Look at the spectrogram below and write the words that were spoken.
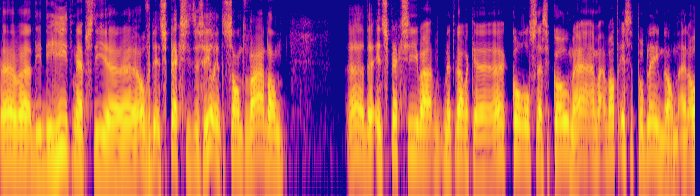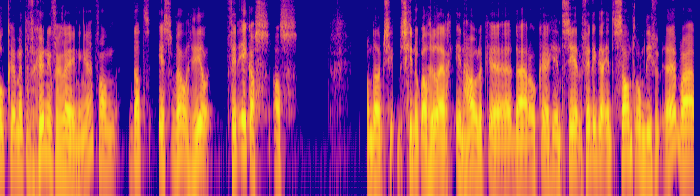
uh, die, die heatmaps die, uh, over de inspecties. Het is heel interessant waar dan de inspectie, waar, met welke calls ze komen. En wat is het probleem dan? En ook met de vergunningverleningen. Van, dat is wel heel, vind ik als, als omdat ik misschien ook wel heel erg inhoudelijk daar ook geïnteresseerd ben, vind ik dat interessant om die, waar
